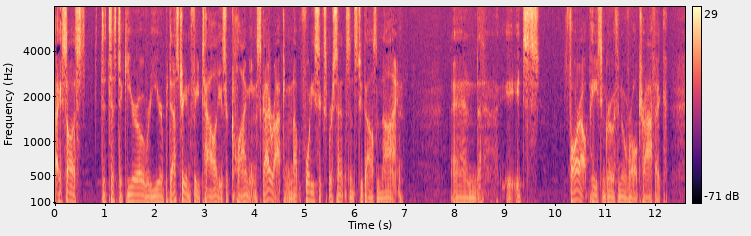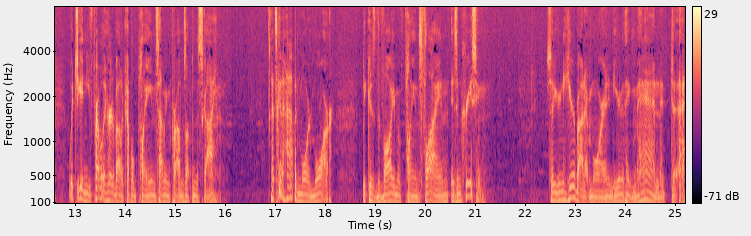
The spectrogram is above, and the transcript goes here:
I saw a statistic year over year pedestrian fatalities are climbing, skyrocketing, up 46% since 2009. And it's far outpacing growth in overall traffic, which again, you've probably heard about a couple planes having problems up in the sky. That's going to happen more and more because the volume of planes flying is increasing. So you're going to hear about it more, and you're going to think, man, it, uh,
